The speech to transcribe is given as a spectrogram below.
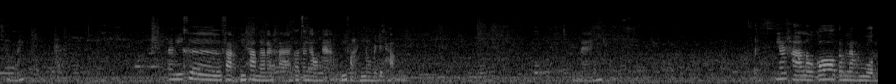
เห็นไหม อันนี้คือฝั่งที่ทำแล้วนะคะ ก็จะเงาๆที่ฝั่งที่ยังไม่ได้ทำเห็นไหมเนี่ยนะคะ เราก็กำลังวน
